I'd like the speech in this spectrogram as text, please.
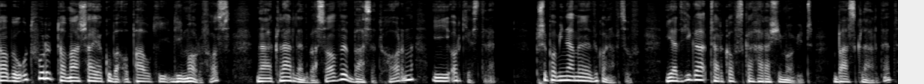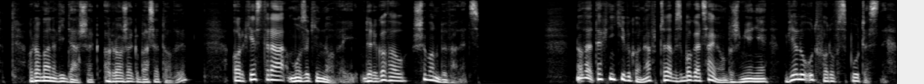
To był utwór Tomasza Jakuba Opałki Dimorphos na klarnet basowy, baset horn i orkiestrę. Przypominamy wykonawców. Jadwiga Czarkowska-Harasimowicz, bas klarnet, Roman Widaszek, rożek basetowy, Orkiestra Muzyki Nowej, dyrygował Szymon Bywalec. Nowe techniki wykonawcze wzbogacają brzmienie wielu utworów współczesnych.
